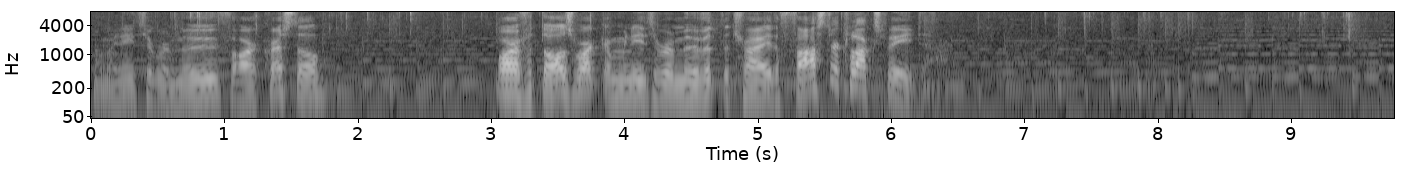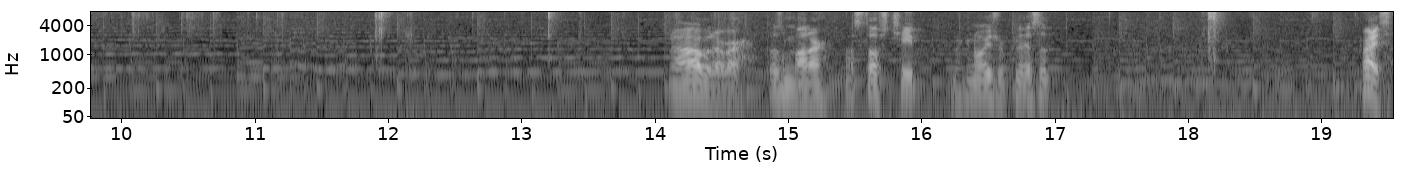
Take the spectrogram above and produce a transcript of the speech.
and we need to remove our crystal, or if it does work and we need to remove it to try the faster clock speed. Ah, whatever. Doesn't matter. That stuff's cheap. We can always replace it. Right.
